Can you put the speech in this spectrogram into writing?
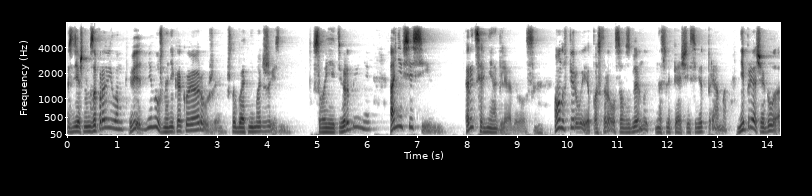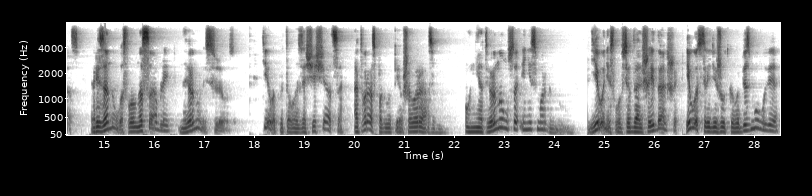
Здешним заправилам ведь не нужно никакое оружие, чтобы отнимать жизнь. В своей твердыне они все сильны. Рыцарь не оглядывался. Он впервые постарался взглянуть на слепящий свет прямо, не пряча глаз. Резануло, словно саблей, навернулись слезы. Тело пыталось защищаться от враз поглупевшего разума. Он не отвернулся и не сморгнул. Его несло все дальше и дальше, и вот среди жуткого безмолвия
